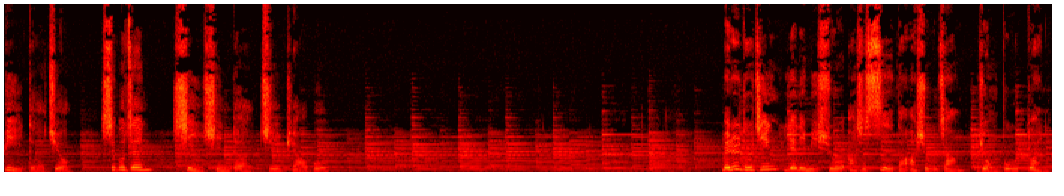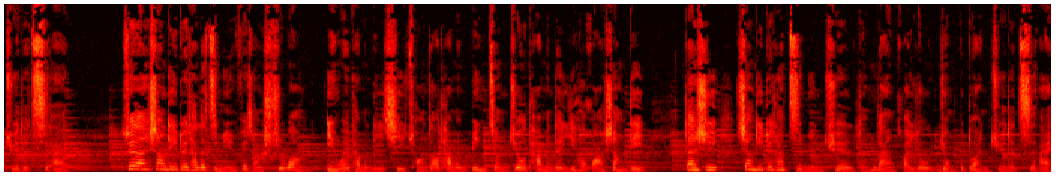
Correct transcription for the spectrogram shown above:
必得救。斯不真信心的支票部。每日读经耶利米书二十四到二十五章，永不断绝的慈爱。虽然上帝对他的子民非常失望，因为他们离弃创造他们并拯救他们的耶和华上帝，但是上帝对他子民却仍然怀有永不断绝的慈爱。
